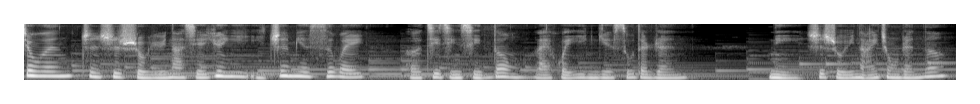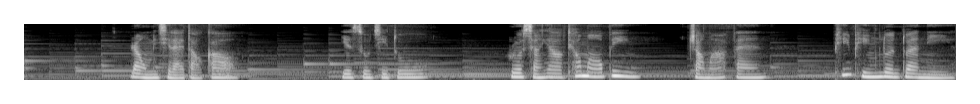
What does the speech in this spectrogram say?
救恩正是属于那些愿意以正面思维和积极行动来回应耶稣的人。你是属于哪一种人呢？让我们一起来祷告。耶稣基督，若想要挑毛病、找麻烦、批评论断你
